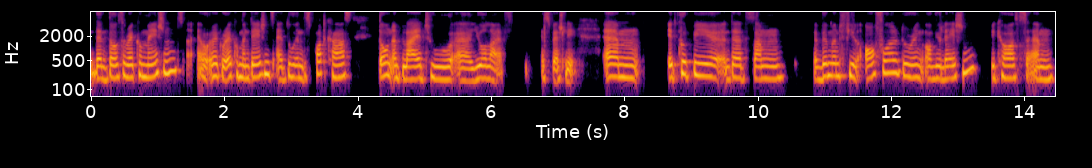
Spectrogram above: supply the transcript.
that those recommendations uh, recommendations I do in this podcast don't apply to uh, your life, especially. Um, it could be that some women feel awful during ovulation because um,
